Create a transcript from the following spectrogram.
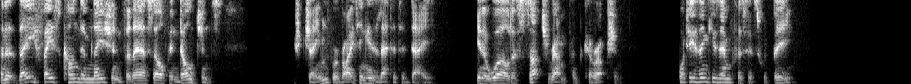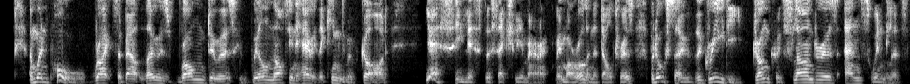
and that they face condemnation for their self indulgence. If James were writing his letter today, in a world of such rampant corruption, what do you think his emphasis would be? And when Paul writes about those wrongdoers who will not inherit the kingdom of God, yes, he lists the sexually immoral and adulterers, but also the greedy, drunkards, slanderers, and swindlers.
